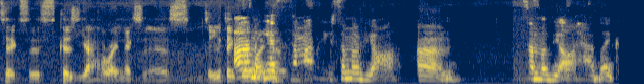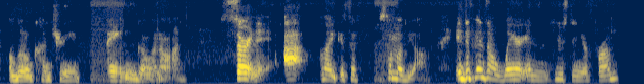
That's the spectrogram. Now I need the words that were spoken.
Texas? Because y'all right next to us. Do you think we're Um, like yes, some of some of y'all, um, some of y'all have like a little country thing going on. Certain, I like it's a some of y'all. It depends on where in Houston you're from.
